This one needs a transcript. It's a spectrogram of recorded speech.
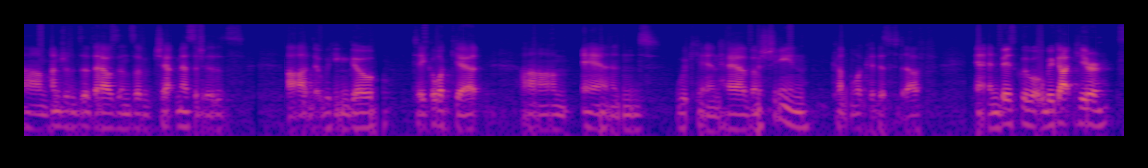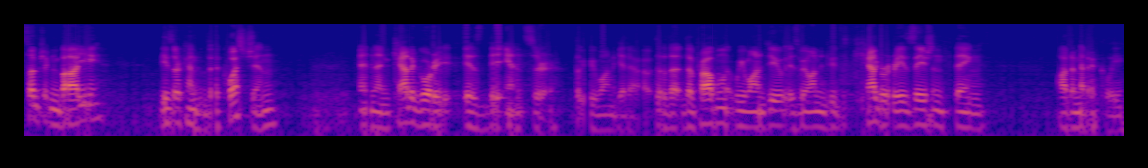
um, hundreds of thousands of chat messages uh, that we can go take a look at, um, and we can have a machine come look at this stuff. And basically what we've got here, subject and body, these are kind of the question, and then category is the answer that we want to get out. So the, the problem that we want to do is we want to do the categorization thing automatically.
